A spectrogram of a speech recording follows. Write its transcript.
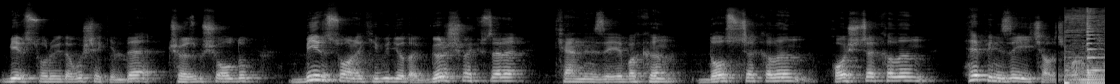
bir soruyu da bu şekilde çözmüş olduk. Bir sonraki videoda görüşmek üzere. Kendinize iyi bakın. Dostça kalın. Hoşça kalın. Hepinize iyi çalışmalar.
